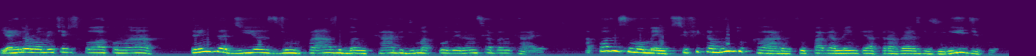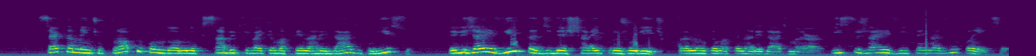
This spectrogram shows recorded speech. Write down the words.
e aí normalmente eles colocam lá 30 dias de um prazo bancário, de uma tolerância bancária. Após esse momento, se fica muito claro que o pagamento é através do jurídico, certamente o próprio condômino que sabe que vai ter uma penalidade por isso, ele já evita de deixar ir para o jurídico para não ter uma penalidade maior. Isso já evita a inadimplência.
